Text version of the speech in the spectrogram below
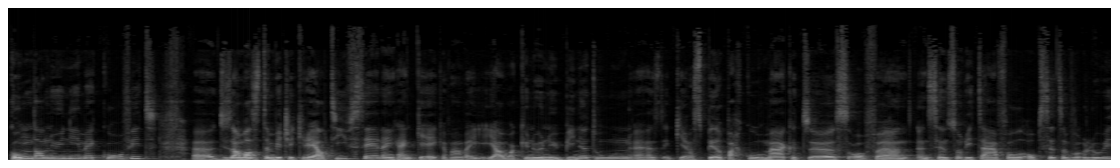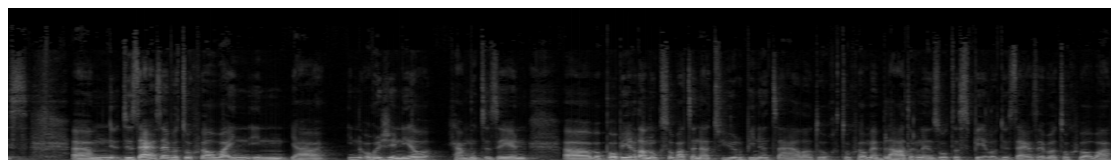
kon dat nu niet met COVID. Uh, dus dan was het een beetje creatief zijn en gaan kijken van, ja, wat kunnen we nu binnen doen? Uh, een keer een speelparcours maken thuis of uh, een sensoritafel opzetten voor Louis. Um, dus daar zijn we toch wel wat in, in, ja, in origineel gaan moeten zijn. we proberen dan ook zo wat de natuur binnen te halen door toch wel met bladeren en zo te spelen. Dus daar zijn we toch wel wat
